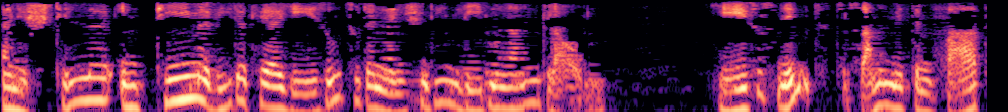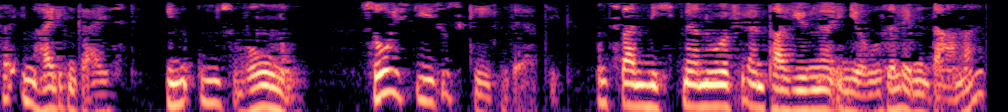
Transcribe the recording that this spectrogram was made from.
eine stille, intime Wiederkehr Jesu zu den Menschen, die ihn lieben und an ihn glauben. Jesus nimmt zusammen mit dem Vater im Heiligen Geist in uns Wohnung. So ist Jesus gegenwärtig. Und zwar nicht mehr nur für ein paar Jünger in Jerusalem damals,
